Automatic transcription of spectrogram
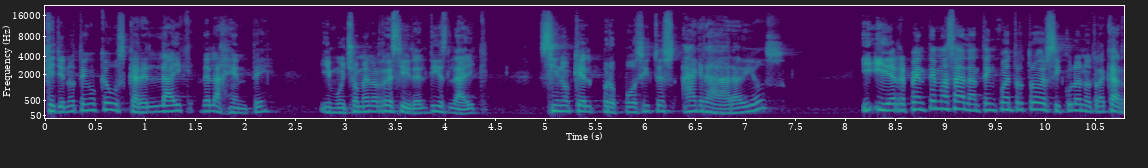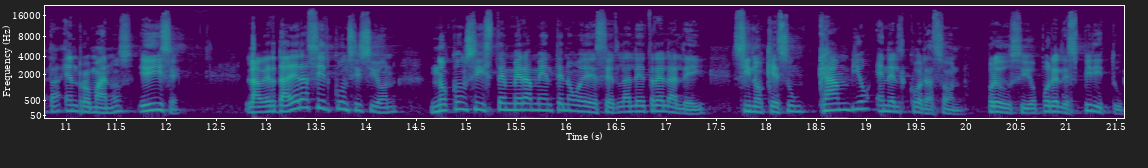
que yo no tengo que buscar el like de la gente y mucho menos recibir el dislike, sino que el propósito es agradar a Dios. Y, de repente más adelante encuentro otro versículo en otra carta, en Romanos, y dice, la verdadera circuncisión no consiste meramente en obedecer la letra de la ley, sino que es un cambio en el corazón producido por el Espíritu.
